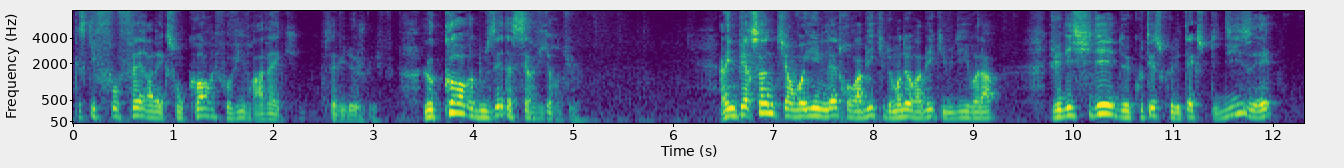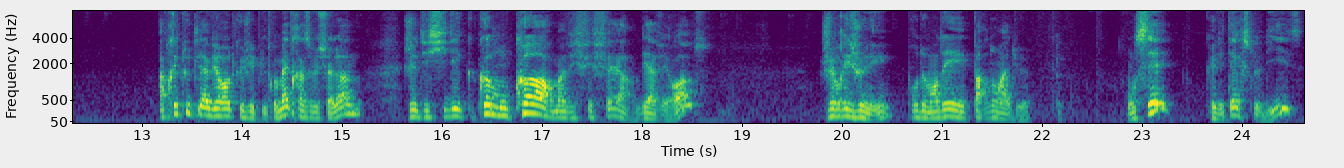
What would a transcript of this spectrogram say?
Qu'est-ce qu'il faut faire avec son corps? Il faut vivre avec sa vie de juif. Le corps nous aide à servir Dieu. À une personne qui a envoyé une lettre au rabbi, qui demandait au rabbi, qui lui dit voilà, j'ai décidé d'écouter ce que les textes disent et après toutes les avérotes que j'ai pu commettre à Shalom, j'ai décidé que comme mon corps m'avait fait faire des avérotes, j'aimerais jeûner pour demander pardon à Dieu. On sait que les textes le disent,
